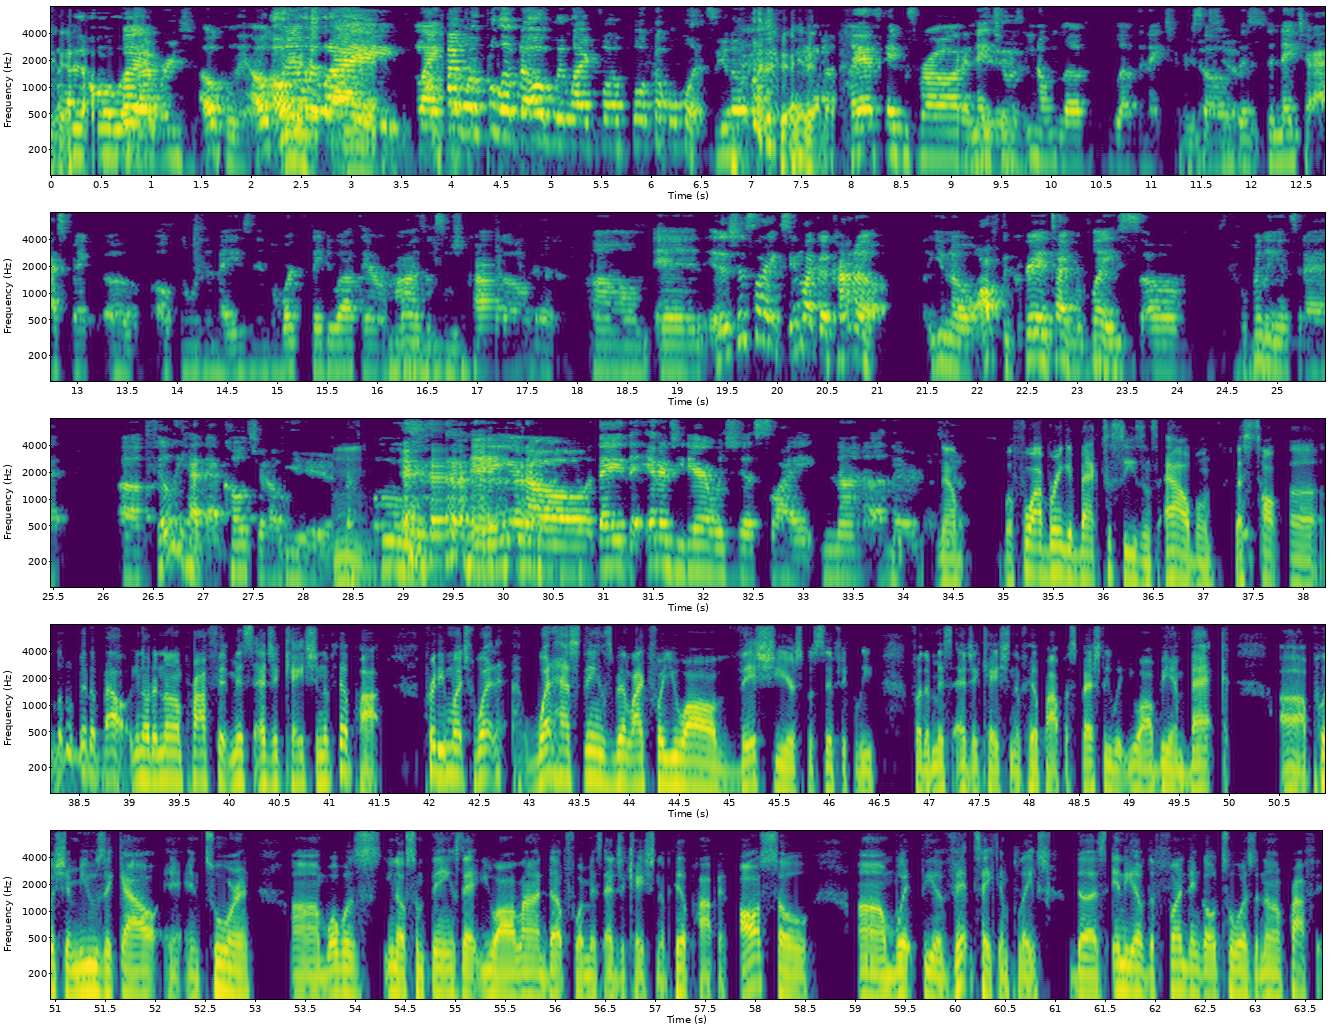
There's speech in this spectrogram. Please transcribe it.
was had its own vibration. Oakland, Oakland, Oakland was like, like I want to pull up to Oakland like for, for a couple months, you know. yeah, the landscape was raw, the nature yeah. was, you know, we love we love the nature. Yes, so yes. the the nature aspect of Oakland was amazing. The work that they do out there reminds mm-hmm. us of mm-hmm. Chicago. Yeah. Um, and it was just like seemed like a kind of you know off the grid type of mm-hmm. place. Um, really into that uh, Philly had that culture though. Yeah. Mm. Food. and you know, they the energy there was just like none other. Now, before I bring it back to Seasons album, let's talk uh, a little bit about, you know, the nonprofit miseducation of hip hop. Pretty much what what has things been like for you all this year specifically for the miseducation of hip hop, especially with you all being back uh pushing music out and, and touring um, what was you know some things that you all lined up for miseducation of hip hop and also um, with the event taking place does any of the funding go towards the nonprofit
